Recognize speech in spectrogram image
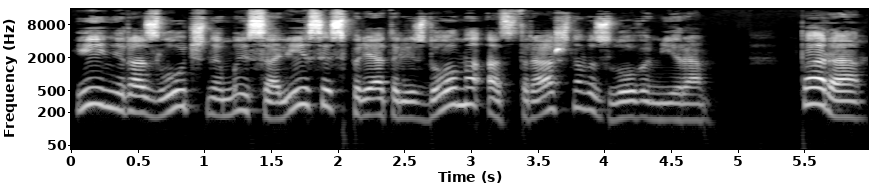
И неразлучно мы с Алисой спрятались дома от страшного злого мира. Пора.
